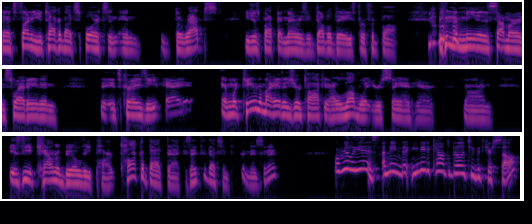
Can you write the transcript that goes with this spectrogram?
It's funny you talk about sports and, and the reps you just brought back memories of double days for football in the meat of the summer and sweating and it's crazy. And what came to my head as you're talking, I love what you're saying here, Jeanne, is the accountability part. Talk about that because I think that's important, isn't it? Well, it really is. I mean, you need accountability with yourself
